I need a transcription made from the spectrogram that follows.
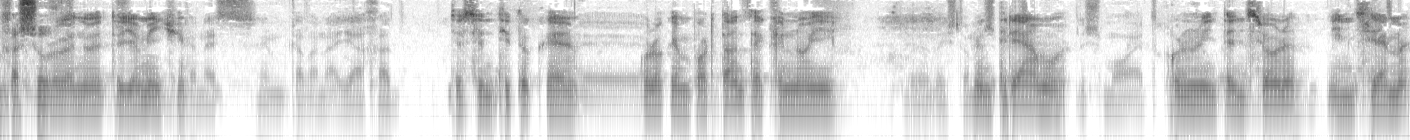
חשוב להיכנס עם כוונה יחד. Si è sentito che quello che è importante è che noi entriamo con un'intenzione insieme.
